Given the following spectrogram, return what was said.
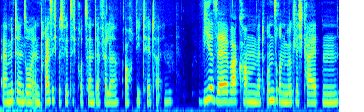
ermitteln so in 30 bis 40 Prozent der Fälle auch die TäterInnen. Wir selber kommen mit unseren Möglichkeiten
